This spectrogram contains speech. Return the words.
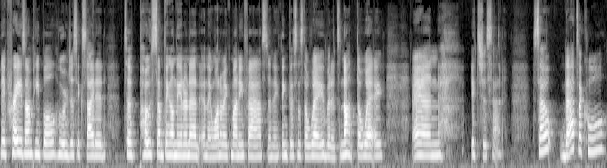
And it preys on people who are just excited to post something on the internet and they want to make money fast and they think this is the way, but it's not the way. And it's just sad. So that's a cool,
